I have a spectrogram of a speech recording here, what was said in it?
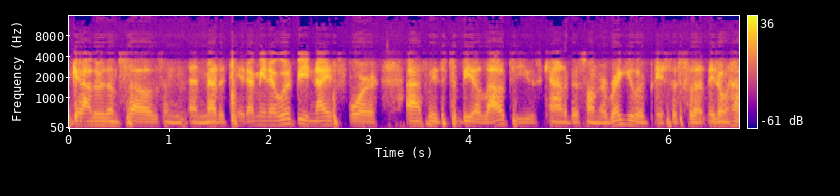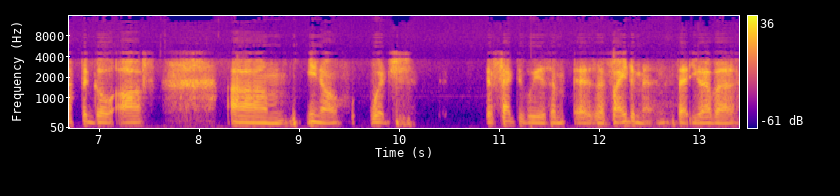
gather themselves and, and meditate. I mean, it would be nice for athletes to be allowed to use cannabis on a regular basis so that they don't have to go off, um, you know, which effectively is a, is a vitamin that you have a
